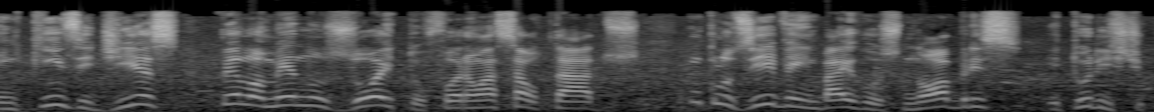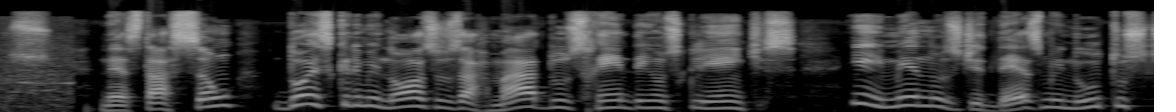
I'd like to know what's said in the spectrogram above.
Em 15 dias, pelo menos oito foram assaltados, inclusive em bairros nobres e turísticos. Nesta ação, dois criminosos armados rendem os clientes e, em menos de 10 minutos,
